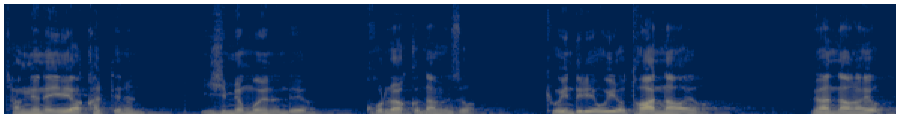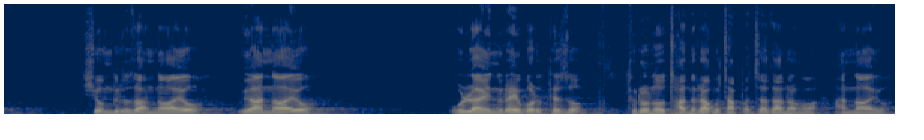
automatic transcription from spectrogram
작년에 예약할 때는 20명 모였는데요. 코로나 끝나면서 교인들이 오히려 더 안 나와요. 왜 안 나와요? 시험 들어서 안 나와요. 왜 안 나와요? 온라인으로 해버릇해서 들어놓 자느라고 자빠져 자느라고 안 나와요.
